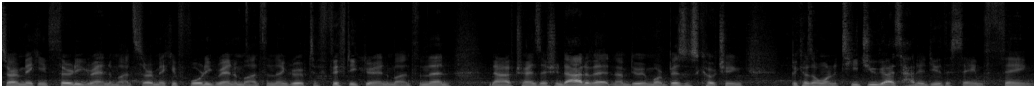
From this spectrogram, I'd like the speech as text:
started making 30 grand a month, started making 40 grand a month, and then grew up to 50 grand a month. And then now I've transitioned out of it and I'm doing more business coaching because I want to teach you guys how to do the same thing.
